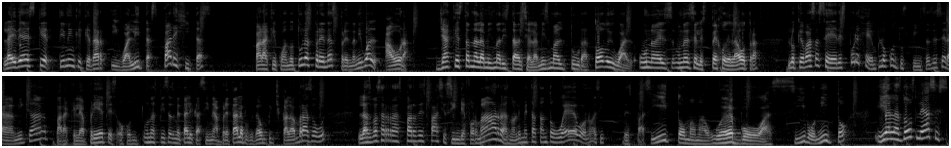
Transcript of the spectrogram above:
La idea es que tienen que quedar igualitas, parejitas, para que cuando tú las prendas, prendan igual. Ahora, ya que están a la misma distancia, a la misma altura, todo igual, una es, una es el espejo de la otra, lo que vas a hacer es, por ejemplo, con tus pinzas de cerámica, para que le aprietes, o con unas pinzas metálicas sin apretarle porque te da un pinche calambrazo, güey. Las vas a raspar despacio, sin deformarlas, no le metas tanto huevo, ¿no? Así, despacito, mamá huevo, así bonito. Y a las dos le haces.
